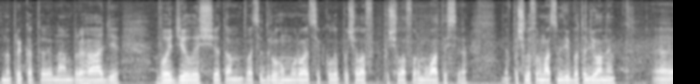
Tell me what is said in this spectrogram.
наприклад, нам бригаді виділили ще там в 22-му році, коли почала почала формуватися, почали формуватися нові батальйони. е,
